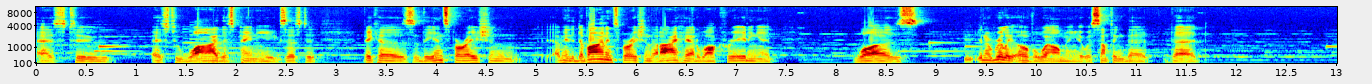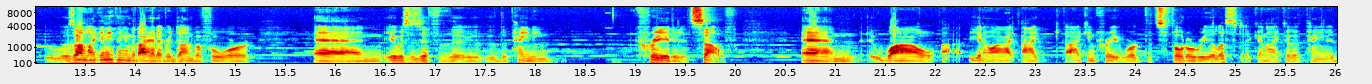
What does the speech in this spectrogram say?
as to, as to why this painting existed because the inspiration I mean, the divine inspiration that I had while creating it was, you know, really overwhelming. It was something that that was unlike anything that I had ever done before, and it was as if the the painting created itself. And while uh, you know, I, I I can create work that's photorealistic, and I could have painted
